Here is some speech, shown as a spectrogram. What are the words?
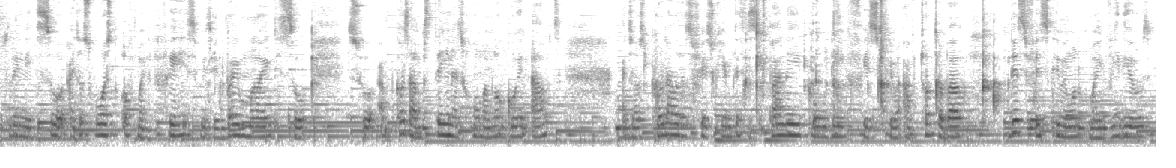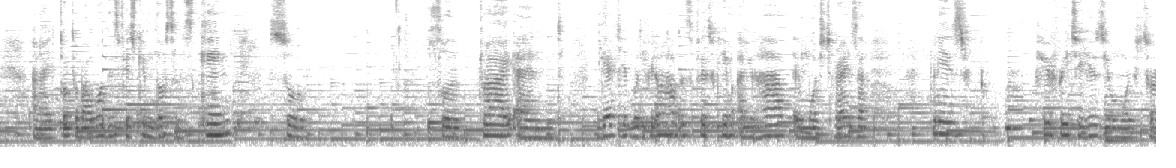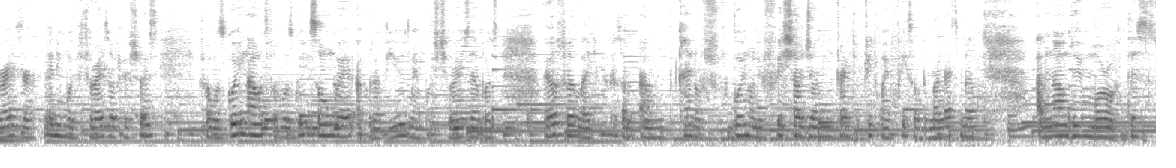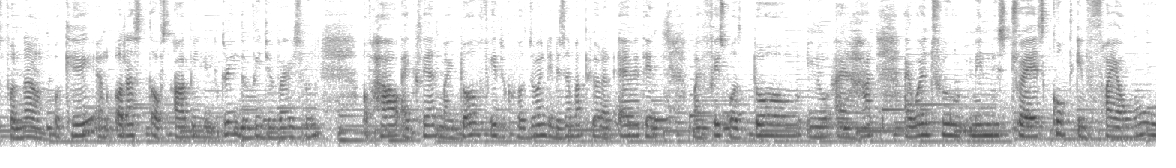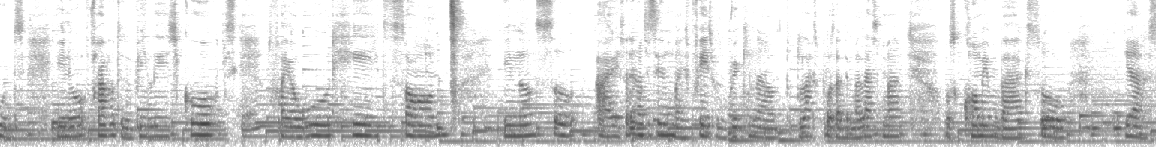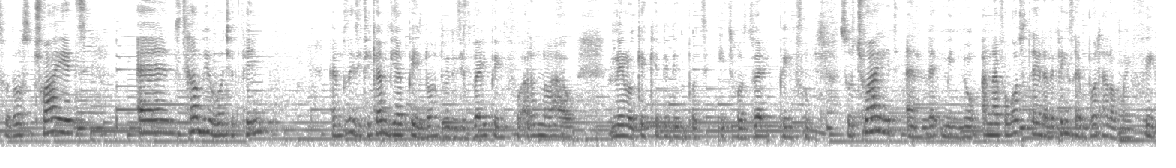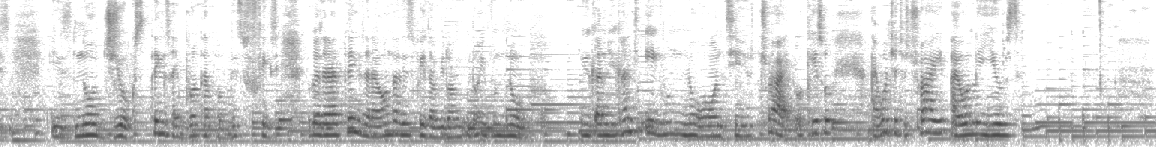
Explain it. So I just washed off my face with a very mild soap. So um, because I'm staying at home, I'm not going out. I just brought out this face cream. This is Pale Goldie face cream. I've talked about this face cream in one of my videos, and I talked about what this face cream does to the skin. So, so try and get it. But if you don't have this face cream and you have a moisturizer, please feel free to use your moisturizer, any moisturizer of your choice. If I was going out, if I was going somewhere, I could have used my moisturizer, but I also felt like because I'm, I'm kind of going on a facial journey, trying to treat my face of the melasma, I'm now doing more of this for now, okay? And other stuffs. I'll be doing the video very soon of how I cleared my dull face because during the December period and everything, my face was dull. You know, I had, I went through many stress, cooked in firewood. You know, traveled to the village, cooked firewood, heat, sun. You know, so I started noticing my face was breaking out, black spots, and the melasma was coming back. So, yeah, so just try it and tell me what you think. And please, if you can't bear pain, don't do this. It's very painful. I don't know how Nelo Keke did it, but it was very painful. So try it and let me know. And I forgot to tell you that the things I brought out of my face is no jokes. Things I brought out of this face because there are things that are under this face that we don't we don't even know. You can you can't even know until you try. Okay, so I want you to try it. I only use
